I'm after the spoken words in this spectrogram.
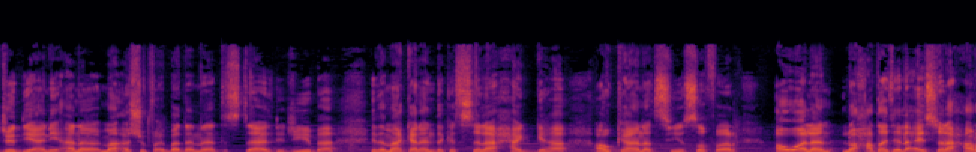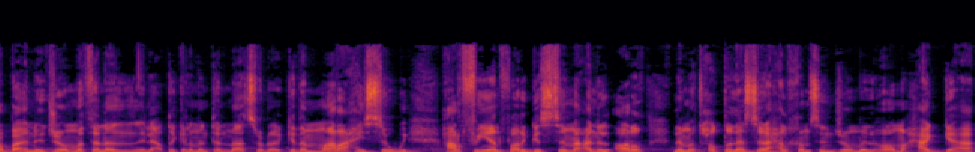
جد يعني أنا ما أشوف ابدا إنها تستاهل تجيبها إذا ما كان عندك السلاح حقها أو كانت C صفر. اولا لو حطيت لها أي سلاح أربع نجوم مثلا اللي يعطيك elemental mastery ولا كذا ما راح يسوي حرفيا فرق السماء عن الأرض لما تحط لها سلاح الخمس نجوم الهومه حقها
